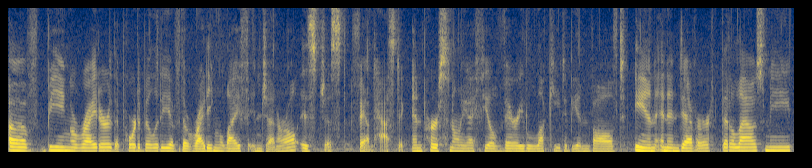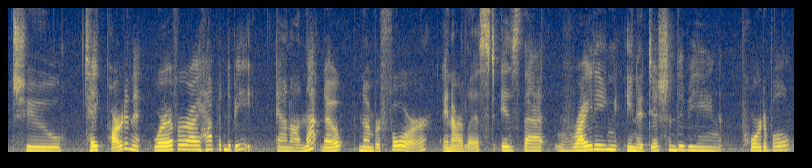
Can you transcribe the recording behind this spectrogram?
of being a writer, the portability of the writing life in general is just fantastic. And personally, I feel very lucky to be involved in an endeavor that allows me to take part in it wherever I happen to be. And on that note, number four in our list is that writing, in addition to being portable,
